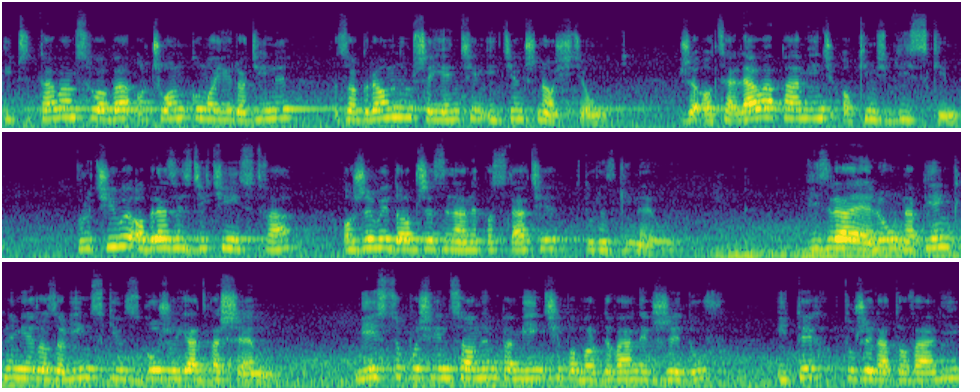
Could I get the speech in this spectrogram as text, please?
i czytałam słowa o członku mojej rodziny z ogromnym przejęciem i wdzięcznością, że ocalała pamięć o kimś bliskim. Wróciły obrazy z dzieciństwa, ożyły dobrze znane postacie, które zginęły. W Izraelu, na pięknym jerozolimskim wzgórzu Yad Vashem, miejscu poświęconym pamięci pomordowanych Żydów i tych, którzy ratowali,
